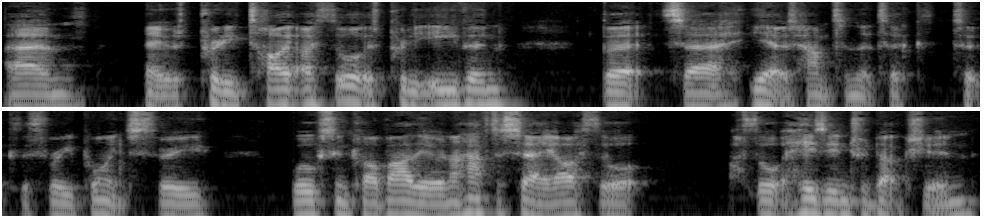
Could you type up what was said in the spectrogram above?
Um, it was pretty tight. I thought it was pretty even, but uh, yeah, it was Hampton that took took the three points through Wilson Carvalho, and I have to say, I thought I thought his introduction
